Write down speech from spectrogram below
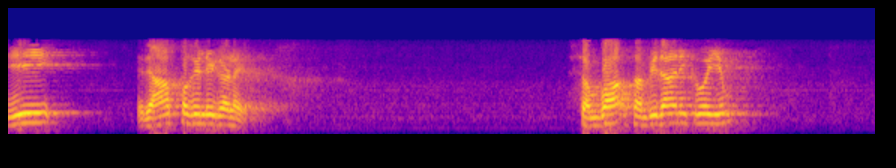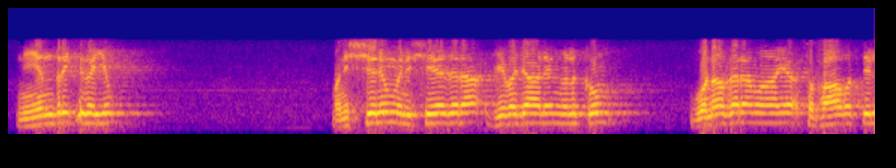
ഈ രാപ്പകലുകളെ സംവാ സംവിധാനിക്കുകയും നിയന്ത്രിക്കുകയും മനുഷ്യനും മനുഷ്യേതര ജീവജാലങ്ങൾക്കും ഗുണകരമായ സ്വഭാവത്തിൽ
